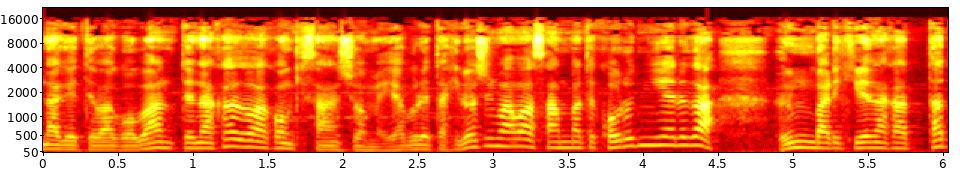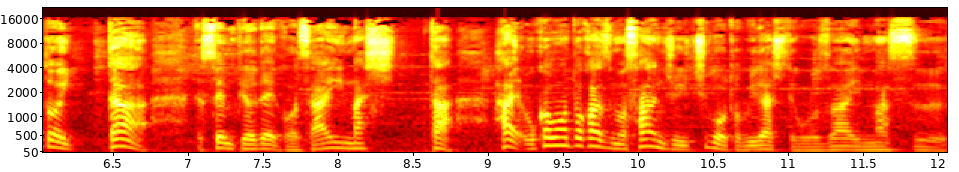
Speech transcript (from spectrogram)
投げては5番手中川今季3勝目。敗れた広島は3番手コルニエルが踏ん張りきれなかったといった選評でございました。はい、岡本和真31号飛び出してございます。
